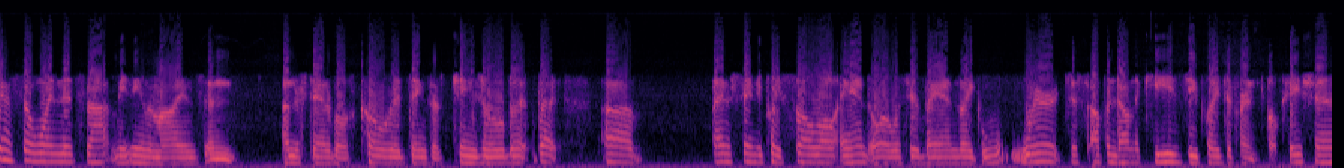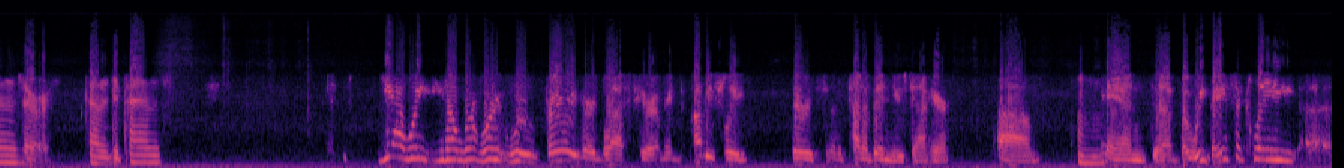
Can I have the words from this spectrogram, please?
Yeah, so when it's not meeting the minds and understandable with COVID, things have changed a little bit. But uh, I understand you play solo and or with your band. Like, wh- where just up and down the keys? Do you play different locations, or kind of depends? Yeah, we you know we're we're we're very very blessed here. I mean, obviously there's a ton of venues down here, um, and uh, but we basically uh,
